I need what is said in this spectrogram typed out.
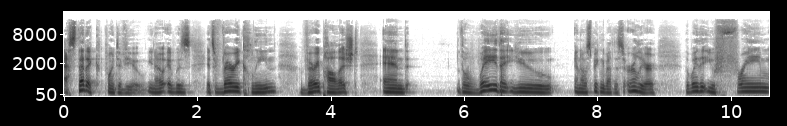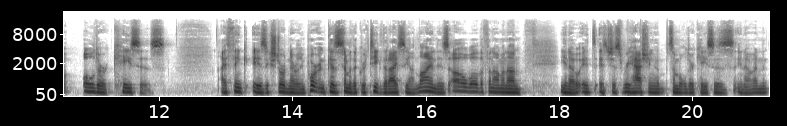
aesthetic point of view, you know, it was it's very clean, very polished, and the way that you and I was speaking about this earlier, the way that you frame older cases, I think is extraordinarily important because some of the critique that I see online is, oh well, the phenomenon, you know, it's it's just rehashing some older cases, you know, and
